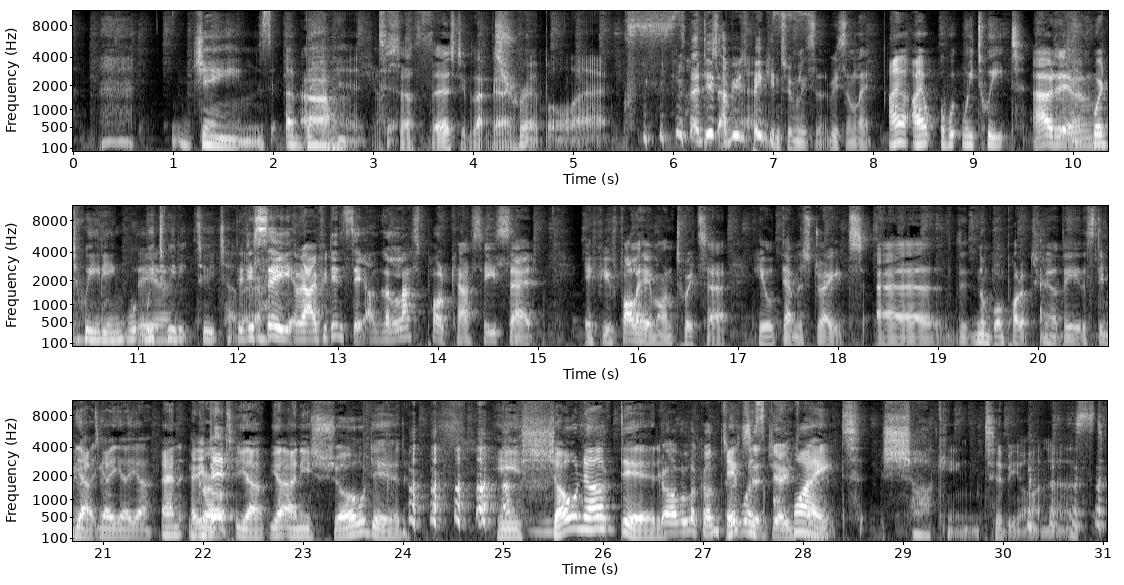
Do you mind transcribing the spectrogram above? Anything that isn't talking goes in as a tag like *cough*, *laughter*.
James Bennett, You're so thirsty for that guy. Triple X. *laughs* Have you been speaking to him recently? I, I, we- we tweet. Oh, did We're tweeting. We, we Yeah. tweet to each other. Did you see? If you didn't see, on the last podcast, he said if you follow him on Twitter, he'll demonstrate uh, the number one product. You know, the the Yeah, stimulator. yeah, yeah, yeah. And, And he girl- did. Yeah, yeah, and he sure did. *laughs* he sure enough did. Go have a look on Twitter. it was James quite shocking to be honest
